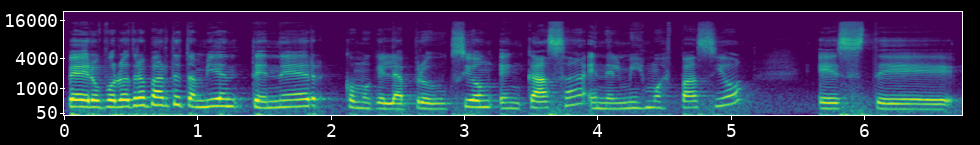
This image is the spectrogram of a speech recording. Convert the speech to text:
Pero por otra parte también tener como que la producción en casa, en el mismo espacio, este,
